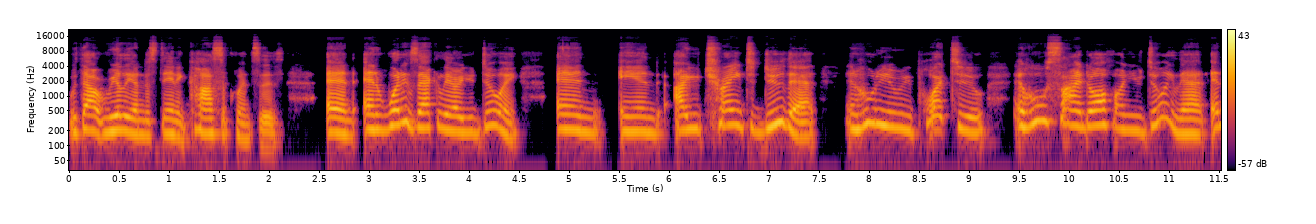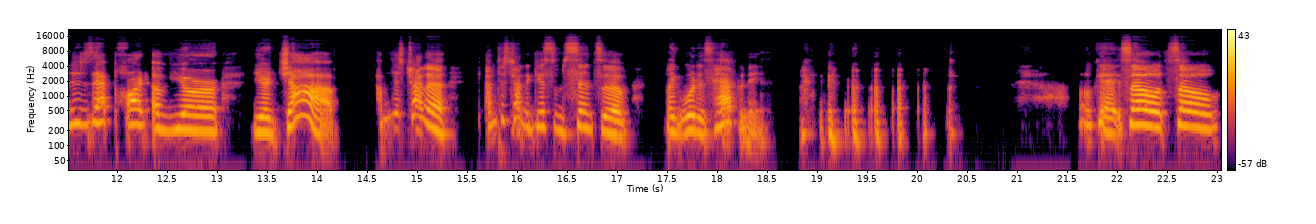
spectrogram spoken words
without really understanding consequences. And and what exactly are you doing? And and are you trained to do that? And who do you report to? And who signed off on you doing that? And is that part of your your job? I'm just trying to I'm just trying to get some sense of like what is happening. okay, so so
